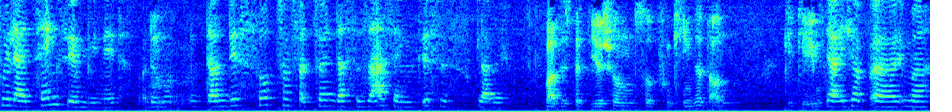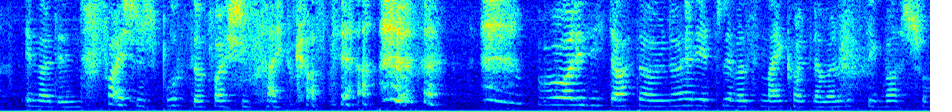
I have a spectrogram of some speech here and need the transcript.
viele Leute sehen es irgendwie nicht. Oder und dann das so zum Verzeihen, dass sie es auch sehen, das ist, glaube ich. War das bei dir schon so von Kindheit an gegeben? Ja, ich habe äh, immer, immer den falschen Spruch zur falschen Zeit gehabt. Ja. Wo alle sich gedacht haben, da hätte ich jetzt lieber das Mike gehalten, aber lustig war es schon.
